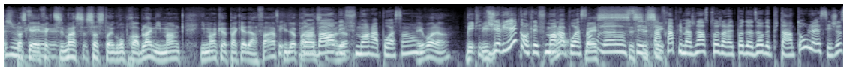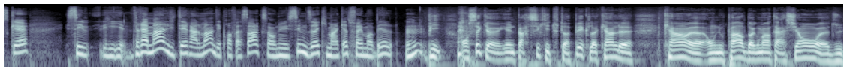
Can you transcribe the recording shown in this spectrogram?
Je Parce qu'effectivement, ça, ça, c'est un gros problème. Il manque, il manque un paquet d'affaires. Puis là, pendant D'un bar, des fumoirs à poissons. Et voilà. Mais- Puis mais J'ai rien contre les fumeurs Non, à poissons. ben, là. c'est- C'est- c'est- ça c'est- frappe l'imaginaire, c'est pour ça que j'arrête pas de dire depuis tantôt. là. C'est juste que c'est il y a vraiment littéralement des professeurs qui sont venus ici me dire qu'il manquait de feuilles mobiles. Mhm. Puis on sait qu'il y a une partie qui est utopique. Là, quand le, quand euh, on nous parle d'augmentation euh, du,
